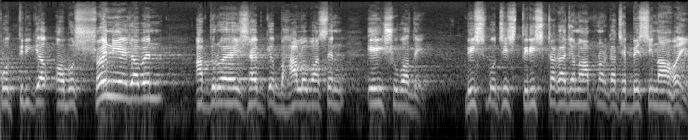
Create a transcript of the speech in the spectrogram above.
পত্রিকা অবশ্যই নিয়ে যাবেন। আব্দুর রহিম সাহেবকে ভালোবাসেন এই সুবাদে। বিশ পঁচিশ তিরিশ টাকা যেন আপনার কাছে বেশি না হয়।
